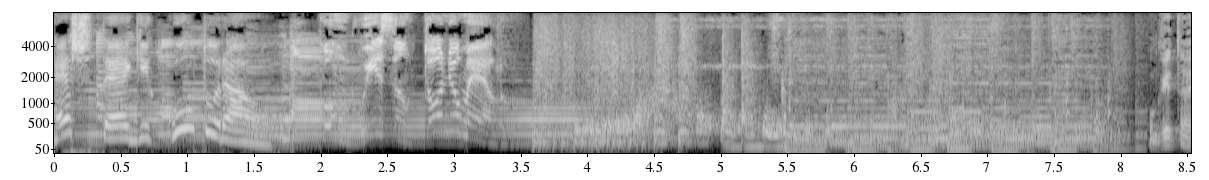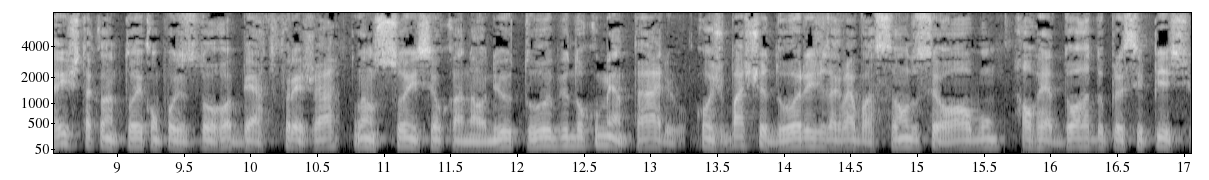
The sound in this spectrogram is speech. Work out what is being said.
Hashtag Cultural com Luiz Antônio Melo. O guitarrista, cantor e compositor Roberto Frejá lançou em seu canal no YouTube um documentário com os bastidores da gravação do seu álbum Ao Redor do Precipício.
